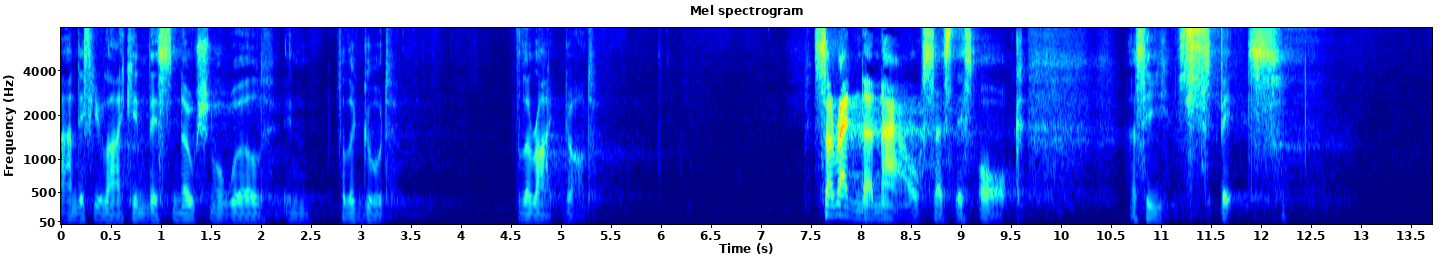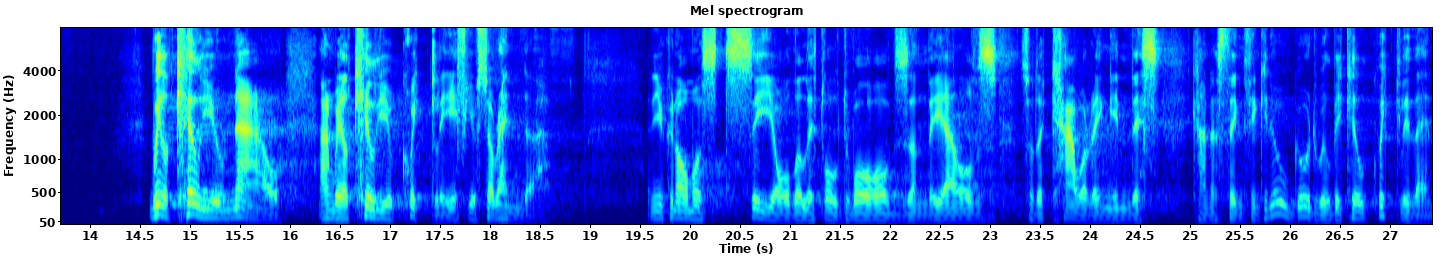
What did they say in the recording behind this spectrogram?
and if you like, in this notional world, in, for the good, for the right God. Surrender now, says this orc as he spits. We'll kill you now, and we'll kill you quickly if you surrender. And you can almost see all the little dwarves and the elves sort of cowering in this kind of thing, thinking, oh, good, we'll be killed quickly then.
